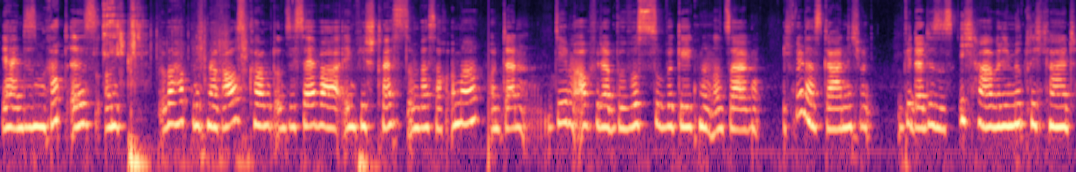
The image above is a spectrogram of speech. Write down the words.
ja, in diesem Rad ist und überhaupt nicht mehr rauskommt und sich selber irgendwie stresst und was auch immer. Und dann dem auch wieder bewusst zu begegnen und sagen, ich will das gar nicht. Und wieder dieses Ich habe die Möglichkeit,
